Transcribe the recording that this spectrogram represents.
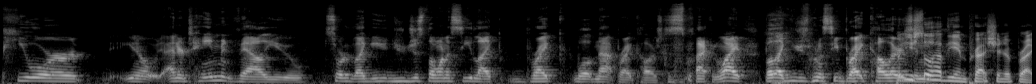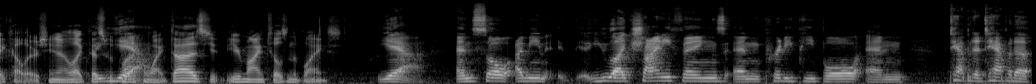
pure, you know, entertainment value, sort of like you, you just don't want to see like bright, well, not bright colors because it's black and white, but like you just want to see bright colors. But you and- still have the impression of bright colors, you know, like that's what black and white does. You, your mind fills in the blanks. Yeah. And so, I mean, you like shiny things and pretty people and tapita tapita,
